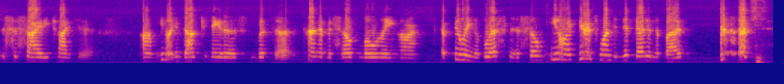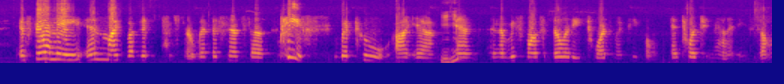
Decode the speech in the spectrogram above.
The society tried to, um, you know, indoctrinate us with a kind of a self-loathing or a feeling of lessness. So, you know, my parents wanted to nip that in the bud and fill me and my brother and sister with a sense of peace with who I am Mhm. and and a responsibility towards my people and towards humanity. So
